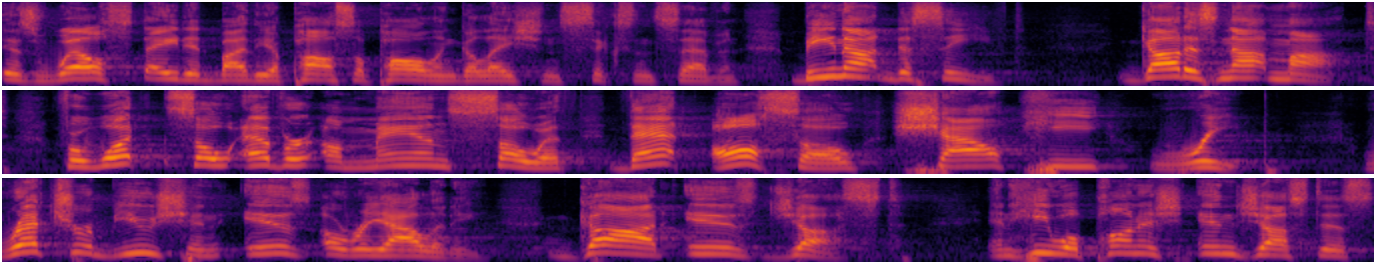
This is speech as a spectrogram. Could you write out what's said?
is well stated by the Apostle Paul in Galatians 6 and 7. Be not deceived, God is not mocked. For whatsoever a man soweth, that also shall he reap. Retribution is a reality. God is just, and he will punish injustice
